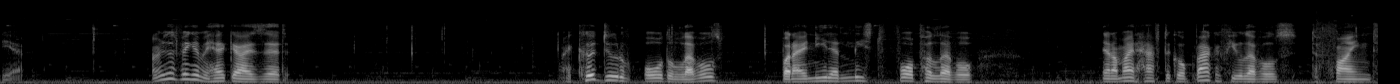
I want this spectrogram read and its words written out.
Yeah. I'm just thinking in my head, guys, that I could do all the levels, but I need at least four per level. And I might have to go back a few levels to find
